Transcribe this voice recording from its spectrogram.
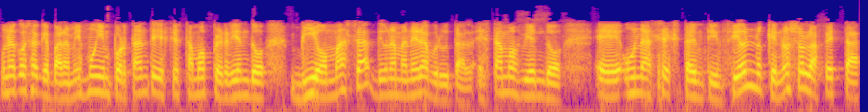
una cosa que para mí es muy importante y es que estamos perdiendo biomasa de una manera brutal. Estamos viendo eh, una sexta extinción que no solo afecta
